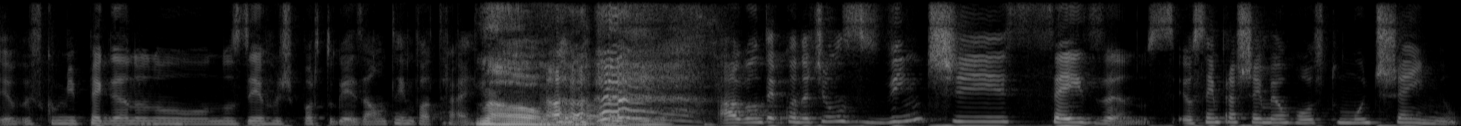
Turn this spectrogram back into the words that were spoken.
eu fico me pegando no- nos erros de português há um tempo atrás. Não, Há algum tempo, quando eu tinha uns 26 anos, eu sempre achei meu rosto muito cheinho.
